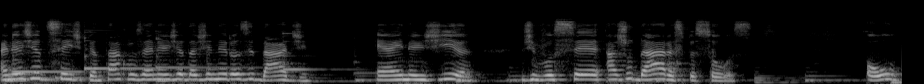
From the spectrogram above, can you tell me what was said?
A energia de Seis de Pentáculos é a energia da generosidade, é a energia de você ajudar as pessoas ou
